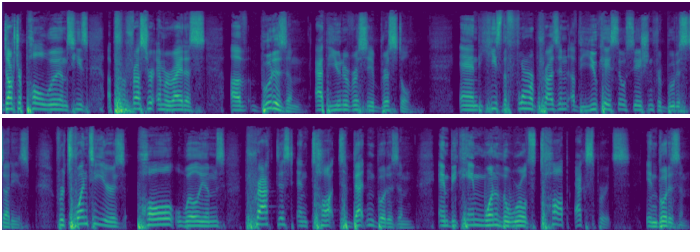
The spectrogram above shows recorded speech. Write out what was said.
Dr. Paul Williams, he's a professor emeritus of Buddhism at the University of Bristol. And he's the former president of the UK Association for Buddhist Studies. For 20 years, Paul Williams practiced and taught Tibetan Buddhism and became one of the world's top experts in Buddhism.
